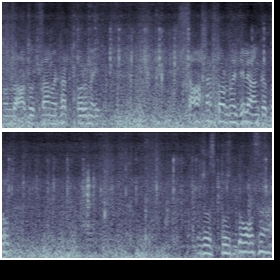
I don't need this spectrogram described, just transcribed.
Ну да, тут самый хардкорный, сама хардкорная ділянка тут. Вже спустився.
